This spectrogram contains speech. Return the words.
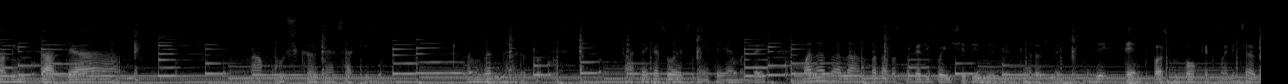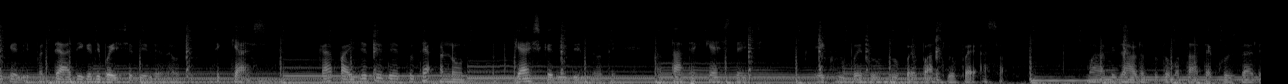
आम्ही तात्यांना खुश करण्यासाठी अंगण झाडत होतो. तात्या कसं व्हायचं माहिती आहे काय म्हणताय मला ना लहानपणापासून कधी पैसे दिले नाहीत घरातले. म्हणजे टेन्थपासून पॉकेट मनी चालू केली पण त्याआधी कधी पैसे दिले नव्हते. म्हणजे कॅश काय पाहिजे ते देत होते आणून कॅश कधी दिले नव्हते. तात्या कॅश द्यायचे. एक रुपये दोन रुपये पाच रुपये असा. मग आम्ही झाडत होतो मग तात्या खुश झाले.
